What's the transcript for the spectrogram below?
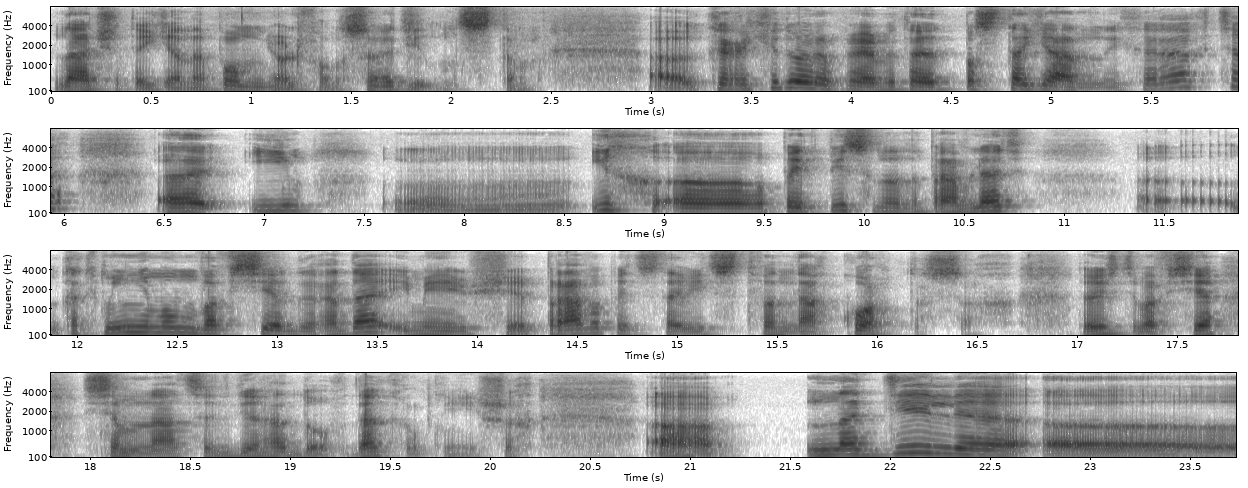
начатой, я напомню, Альфонсо XI. Э, коррехидоры приобретают постоянный характер, э, и их предписано направлять Э, как минимум во все города, имеющие право представительства на Кортосах, то есть во все 17 городов да, крупнейших. На деле э,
